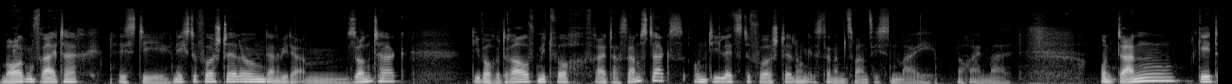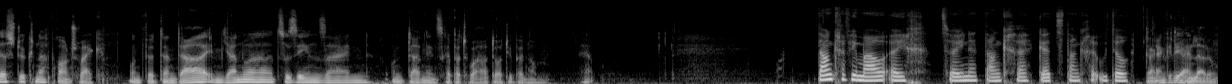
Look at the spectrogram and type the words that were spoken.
morgen Freitag ist die nächste Vorstellung, dann wieder am Sonntag, die Woche drauf, Mittwoch, Freitag, Samstags und die letzte Vorstellung ist dann am 20. Mai noch einmal. Und dann geht das Stück nach Braunschweig und wird dann da im Januar zu sehen sein und dann ins Repertoire dort übernommen. Ja. Danke vielmals euch zwei. Danke Götz, danke Udo. Danke, danke die Einladung.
